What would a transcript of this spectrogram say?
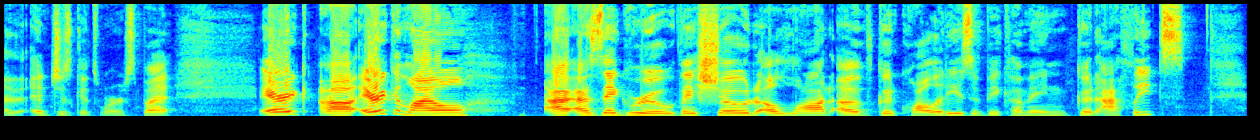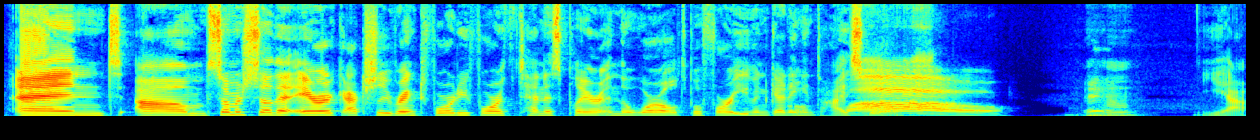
it just gets worse but eric uh eric and lyle as they grew they showed a lot of good qualities of becoming good athletes and um, so much so that Eric actually ranked 44th tennis player in the world before even getting Oh, into high school. Wow. Mhm. Yeah.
